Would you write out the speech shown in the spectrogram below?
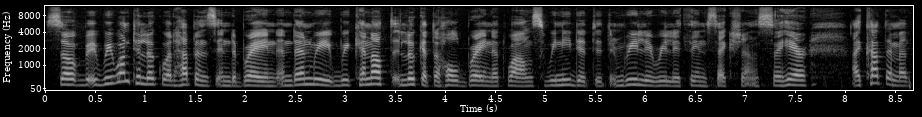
So we want to look what happens in the brain, and then we, we cannot look at the whole brain at once. We need it in really, really thin sections. So here I cut them at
